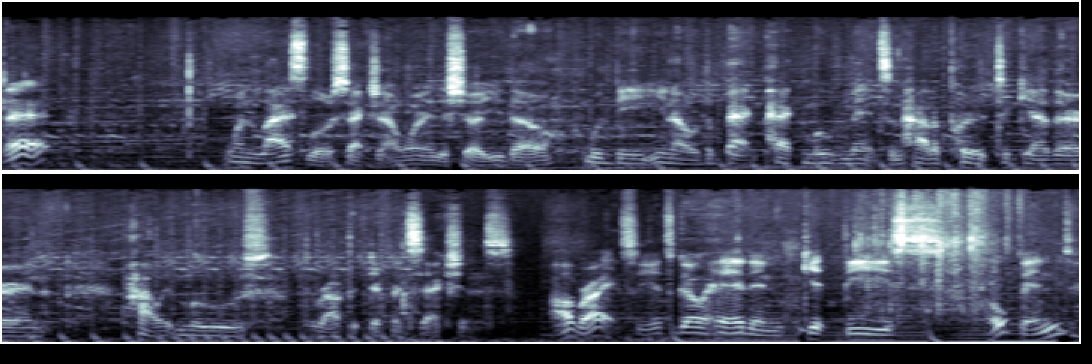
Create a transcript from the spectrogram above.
that one last little section I wanted to show you though would be you know the backpack movements and how to put it together and how it moves throughout the different sections. All right, so let's go ahead and get these opened.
